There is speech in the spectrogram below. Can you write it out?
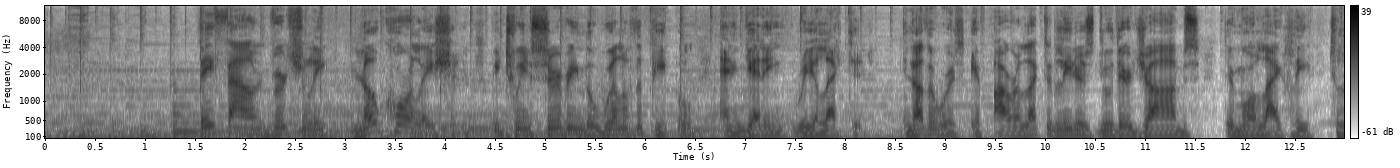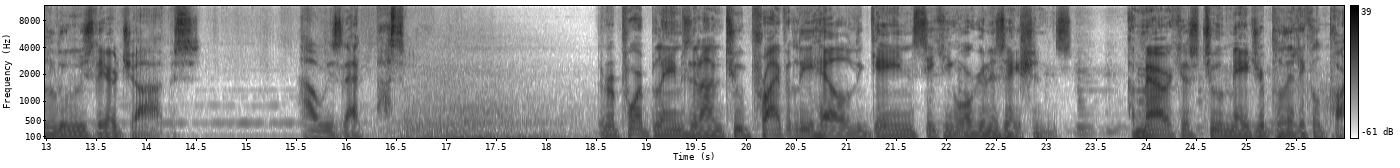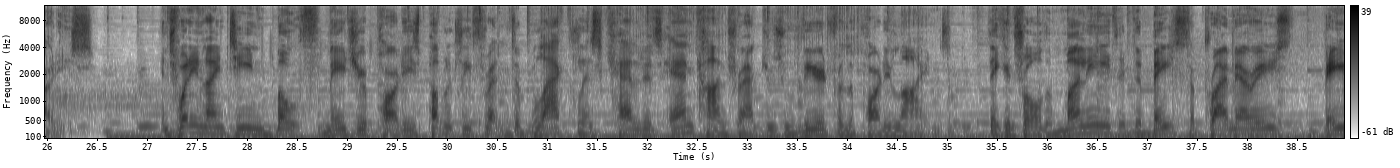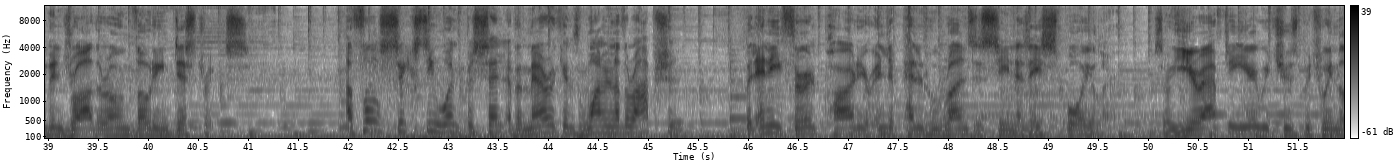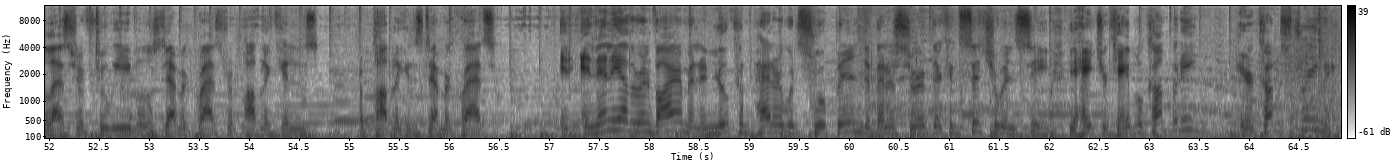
They found virtually no correlation between serving the will of the people and getting reelected. In other words, if our elected leaders do their jobs, they're more likely to lose their jobs. How is that possible? The report blames it on two privately held gain-seeking organizations, America's two major political parties. In 2019, both major parties publicly threatened to blacklist candidates and contractors who veered from the party lines. They control the money, the debates, the primaries. They even draw their own voting districts. A full 61% of Americans want another option. But any third party or independent who runs is seen as a spoiler. So year after year, we choose between the lesser of two evils, Democrats, Republicans, Republicans, Democrats, in, in, any other environment, a new competitor would swoop in to better serve their constituency. You hate your cable company? Here comes streaming.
